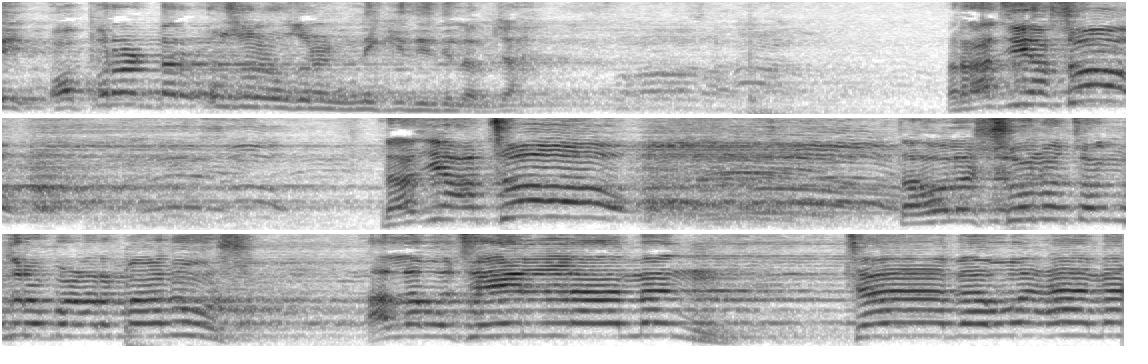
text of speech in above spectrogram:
এই অপরাধটার ওজনে ওজনের নেকি দিয়ে দিলাম, যা। রাজি আছো? রাজি আছো? তাহলে শোনো চন্দ্রপাড়ার মানুষ, আল্লাহ বলছে আমানা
